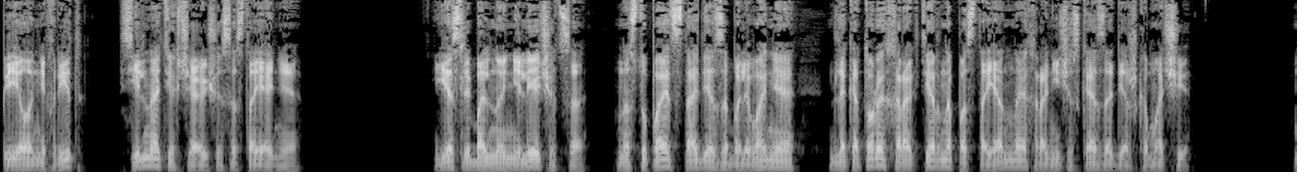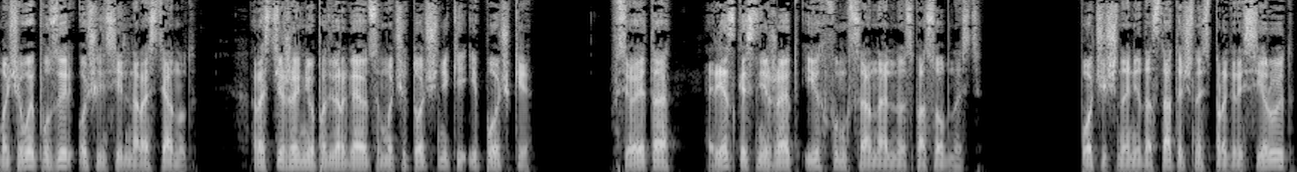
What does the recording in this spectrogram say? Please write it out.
пиелонефрит, сильно отягчающее состояние. Если больной не лечится, наступает стадия заболевания, для которой характерна постоянная хроническая задержка мочи. Мочевой пузырь очень сильно растянут. Растяжению подвергаются мочеточники и почки. Все это резко снижает их функциональную способность. Почечная недостаточность прогрессирует,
